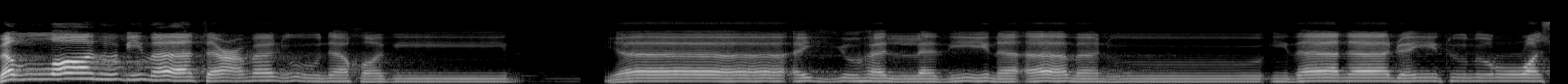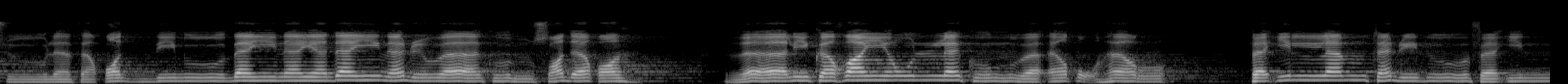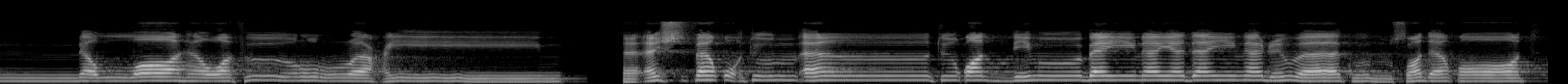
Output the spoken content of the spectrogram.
فَاللَّهُ بِمَا تَعْمَلُونَ خَبِيرٌ. يَا أَيُّهَا الَّذِينَ آمَنُوا إِذَا نَاجَيْتُمُ الرَّسُولَ فَقَدِّمُوا بَيْنَ يَدَيْ نَجْوَاكُمْ صَدَقَةً ذَلِكَ خَيْرٌ لَكُمْ وَأَطْهَرُ. فَإِن لَّمْ تَجِدُوا فَإِنَّ اللَّهَ غَفُورٌ رَّحِيمٌ أَأَشْفَقْتُمْ أَن تُقَدِّمُوا بَيْنَ يَدَيْ نَجْوَاكُمْ صَدَقَاتٍ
